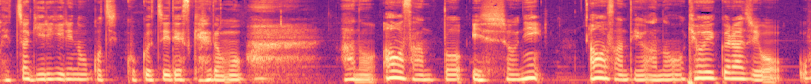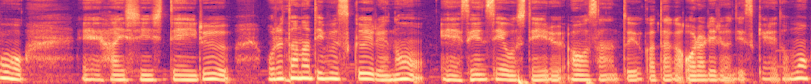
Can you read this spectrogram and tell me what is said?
めっちゃギリギリの告知ですけれども。あのあおさんと一緒にあおさんっていうあの教育ラジオを、えー、配信しているオルタナティブスクールの、えー、先生をしているあおさんという方がおられるんですけれども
